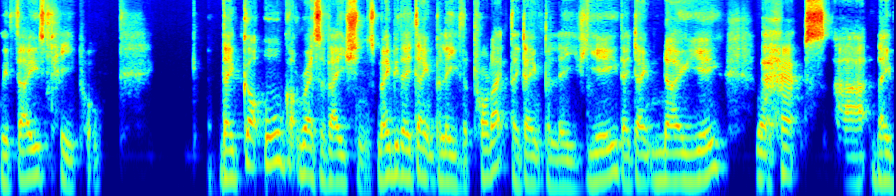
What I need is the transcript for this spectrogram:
with those people? They've got all got reservations. Maybe they don't believe the product, they don't believe you, they don't know you. Yeah. Perhaps uh, they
